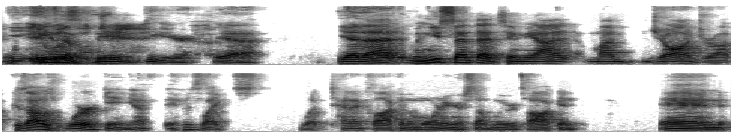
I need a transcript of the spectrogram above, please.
He- It was a big deer. Yeah. Yeah. That when you sent that to me, I my jaw dropped because I was working. It was like what 10 o'clock in the morning or something. We were talking. And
